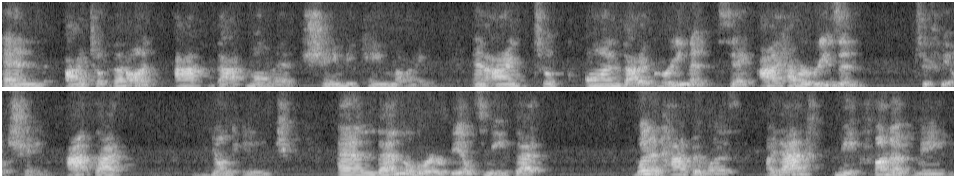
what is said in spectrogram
And I took that on. At that moment, shame became mine. And I took on that agreement saying, I have a reason to feel shame at that young age. And then the Lord revealed to me that what had happened was my dad made fun of me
